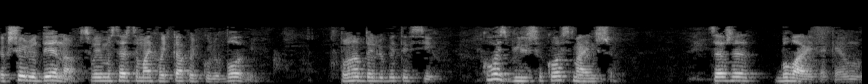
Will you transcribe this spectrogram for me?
якщо людина в своєму серці має хоч капельку любові, то вона буде любити всіх. Когось більше, когось менше. Це вже буває таке. Ну,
